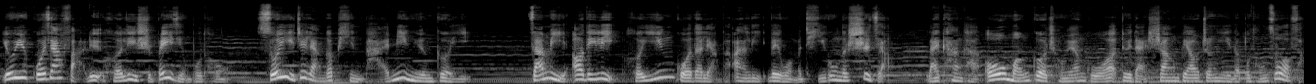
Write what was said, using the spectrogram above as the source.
由于国家法律和历史背景不同，所以这两个品牌命运各异。咱们以奥地利和英国的两个案例为我们提供的视角，来看看欧盟各成员国对待商标争议的不同做法。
